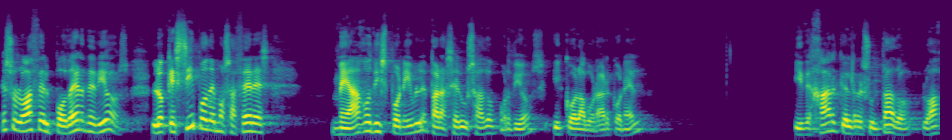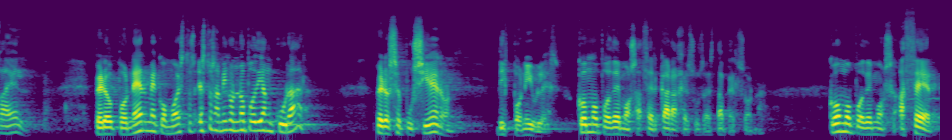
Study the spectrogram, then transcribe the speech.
Eso lo hace el poder de Dios. Lo que sí podemos hacer es, ¿me hago disponible para ser usado por Dios y colaborar con Él? Y dejar que el resultado lo haga Él. Pero ponerme como estos, estos amigos no podían curar, pero se pusieron disponibles. ¿Cómo podemos acercar a Jesús a esta persona? ¿Cómo podemos hacer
